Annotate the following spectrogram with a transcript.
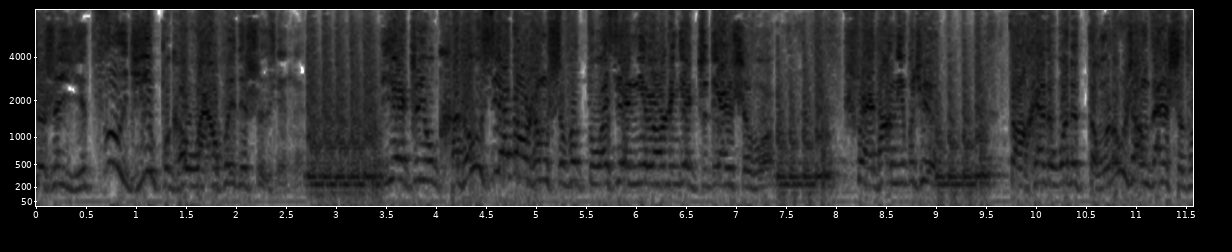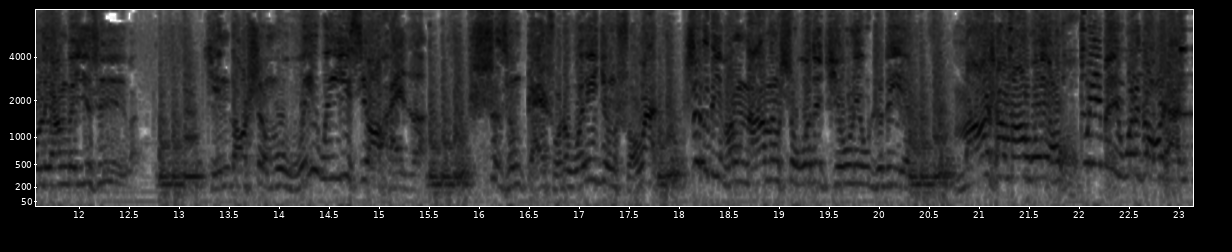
这是以自己不可挽回的事情啊！也只有磕头谢道声师傅，多谢你老人家指点师傅。帅堂你不去，到孩子我的东楼上，咱师徒两个一睡吧。金刀圣母微微一笑，孩子，事情该说的我已经说完，这个地方哪能是我的久留之地？马上马，我要回奔我的高山。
